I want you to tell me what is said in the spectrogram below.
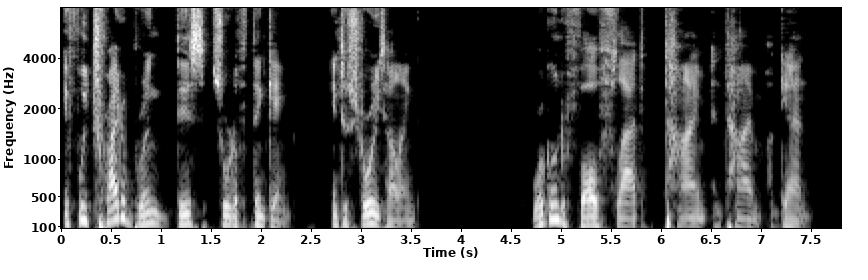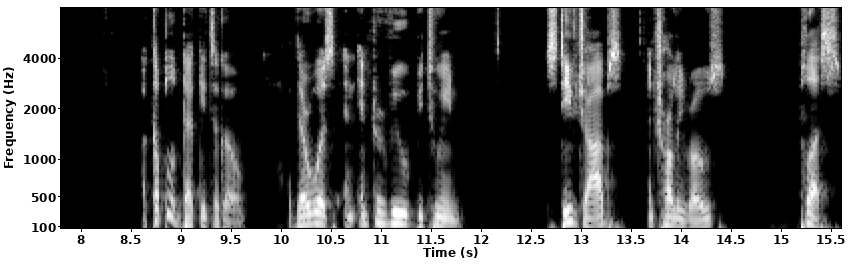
if we try to bring this sort of thinking into storytelling, we're going to fall flat time and time again. A couple of decades ago, there was an interview between Steve Jobs and Charlie Rose, plus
